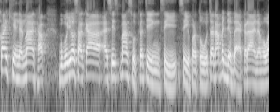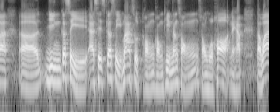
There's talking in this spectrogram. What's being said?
ใกล้เคียงกันมากครับบุกโยซาก้าแอสซิสมากสุดก็จริง 4 4 ประตู จะนับเป็นเดอะแบกก็ได้นะ เพราะว่ายิงก็4แอสซิสก็ 4 มากสุดของของทีมทั้ง 2 2 หัวข้อนะครับแต่ว่า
